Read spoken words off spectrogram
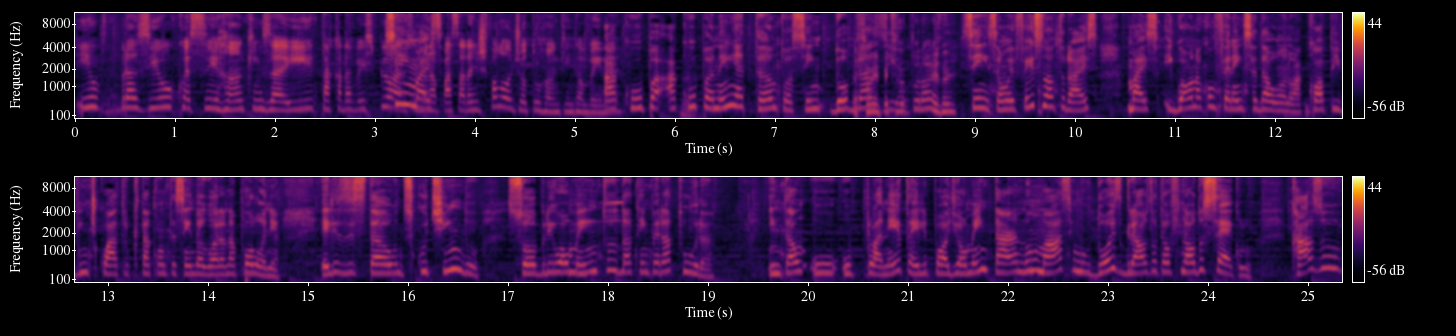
E o Brasil, com esses rankings aí, tá cada vez pior. Sim, Semana mas- passada a gente falou de outro ranking também, né? A culpa, a culpa nem é tanto assim do pra... São efeitos Brasil. naturais, né? Sim, são efeitos naturais, mas igual na conferência da ONU, a COP24 que está acontecendo agora na Polônia, eles estão discutindo sobre o aumento da temperatura. Então, o, o planeta ele pode aumentar no máximo 2 graus até o final do século. Caso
